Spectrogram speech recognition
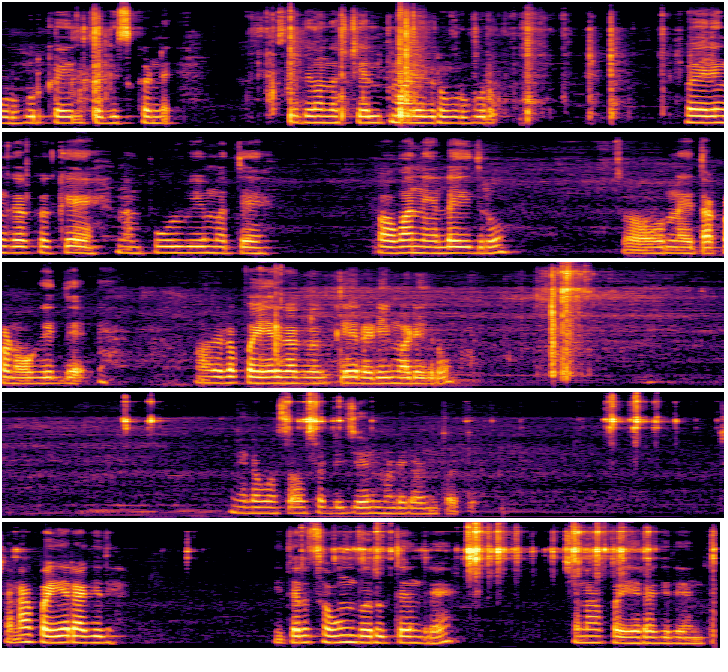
ಹುಡುಗರ ಕೈಲಿ ತೆಗಿಸ್ಕೊಂಡೆ. ಸದ್ಯ ಒಂದಷ್ಟು ಹೆಲ್ಪ್ ಮಾಡಿದರು ಹುಡುಗರು. ಫೈರಿಂಗ್ ಹಾಕೋಕ್ಕೆ ನಮ್ಮ ಪೂರ್ವಿ ಮತ್ತು ಪವನ್ ಎಲ್ಲ ಇದ್ದರು ಸೊ ಅವ್ರನ್ನ ತಗೊಂಡು ಹೋಗಿದ್ದೆ. ಅವರೆಲ್ಲ ಫೈರ್ಗೆ ಹಾಕೋಕ್ಕೆ ರೆಡಿ ಮಾಡಿದರು. ಎಲ್ಲ ಹೊಸ ಹೊಸ ಡಿಸೈನ್ ಮಾಡಿರೋವಂಥದ್ದು ಚೆನ್ನಾಗಿ ಫೈಯರ್ ಆಗಿದೆ. ಈ ಥರ ಸೌಂಡ್ ಬರುತ್ತೆ ಅಂದರೆ ಚೆನ್ನಾಗಿ ಫೈಯರ್ ಆಗಿದೆ ಅಂತ.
